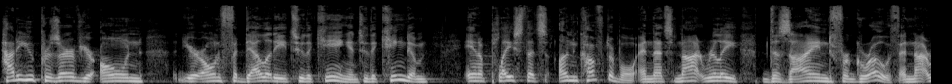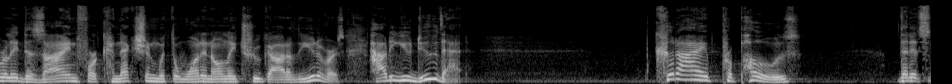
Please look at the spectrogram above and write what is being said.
How do you preserve your own, your own fidelity to the king and to the kingdom in a place that's uncomfortable and that's not really designed for growth and not really designed for connection with the one and only true God of the universe. How do you do that? Could I propose that it's,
